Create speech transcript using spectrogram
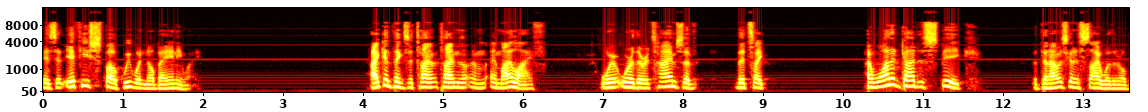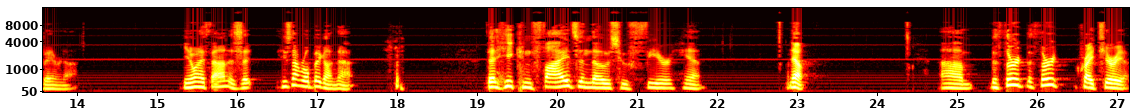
is that if He spoke, we wouldn't obey anyway. I can think of time, time in, in my life where, where there are times of, that's like, I wanted God to speak, but then I was going to decide whether to obey or not. You know what I found is that He's not real big on that. That He confides in those who fear Him. Now, um, the third, the third criteria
